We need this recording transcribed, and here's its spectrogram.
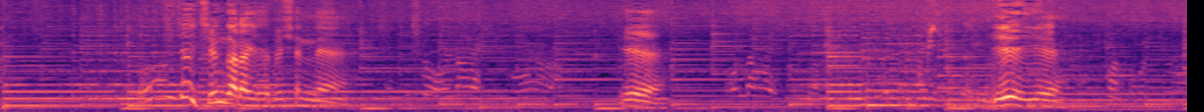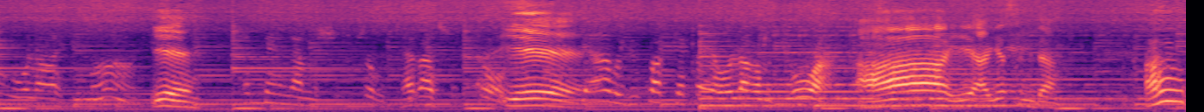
엄청 정갈하게 해두셨네. 예, 예, 예, 올라가시면 예, 숲속 숲속 예. 육각계까지 올라가면 좋아 아, 예, 알겠습니다. 아유,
